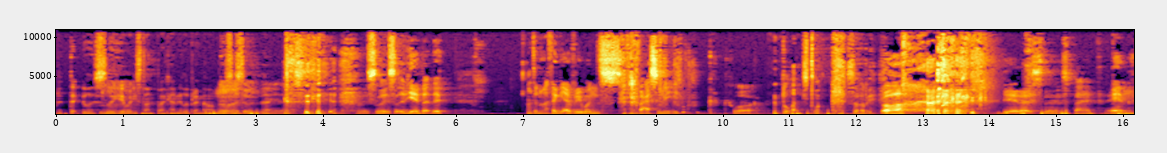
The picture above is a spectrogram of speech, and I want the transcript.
ridiculously what he's done. But I can't really bring that up. no, I don't. Yeah, it's, it's, yeah, but the I don't know. I think everyone's fascinated. What? the last one. Sorry. Oh, yeah, that's that's bad. Um,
